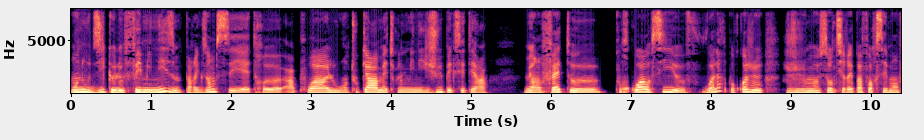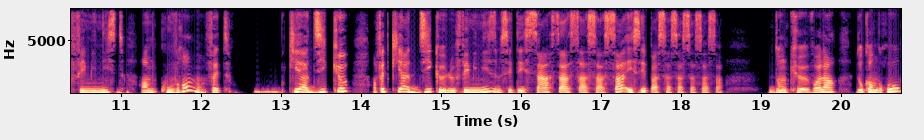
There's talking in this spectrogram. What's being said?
on nous dit que le féminisme, par exemple, c'est être euh, à poil ou en tout cas mettre une mini-jupe, etc. Mais en fait, euh, pourquoi aussi, voilà, pourquoi je ne me sentirais pas forcément féministe en me couvrant, en fait? Qui a dit que, en fait, qui a dit que le féminisme, c'était ça, ça, ça, ça, ça, et c'est pas ça, ça, ça, ça, ça? Donc, voilà. Donc, en gros,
